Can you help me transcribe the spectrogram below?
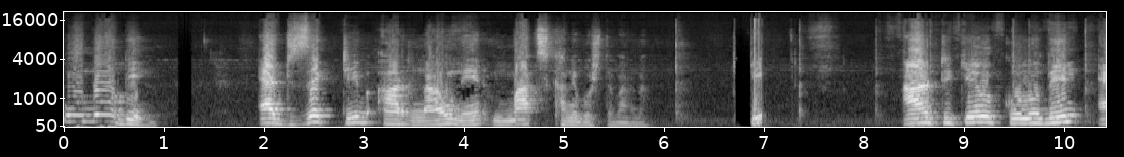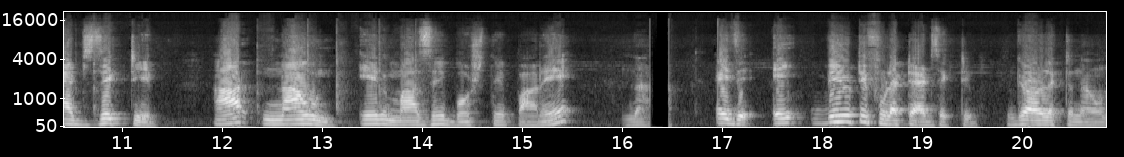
কোনোদিন অ্যাডজেক্টিভ আর নাউনের মাঝখানে বসতে পারে না। আর্টিকেল কোনোদিন অ্যাডজেক্টিভ আর নাউন এর মাঝে বসতে পারে না। এই যে, এই বিউটিফুল একটা অ্যাডজেক্টিভ, গার্ল একটা নাউন,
